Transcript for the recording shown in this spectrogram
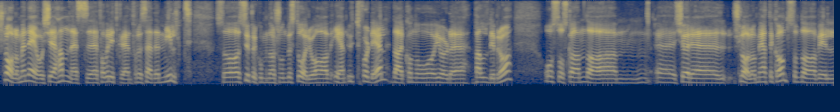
slalåmen er jo ikke hennes eh, favorittgren, for å si det mildt. Så superkombinasjonen består jo av én utfordel. Der kan hun gjøre det veldig bra. Og så skal de da eh, kjøre slalåm i etterkant, som da vil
